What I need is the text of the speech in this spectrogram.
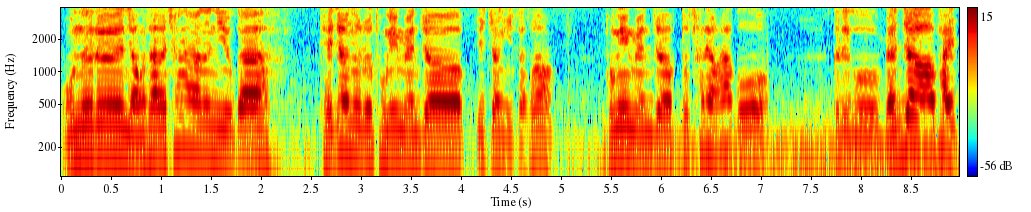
오늘은 영상을 촬영하는 이유가 대전으로 동행면접 일정이 있어서 동행면접도 촬영하고 그리고 면접할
